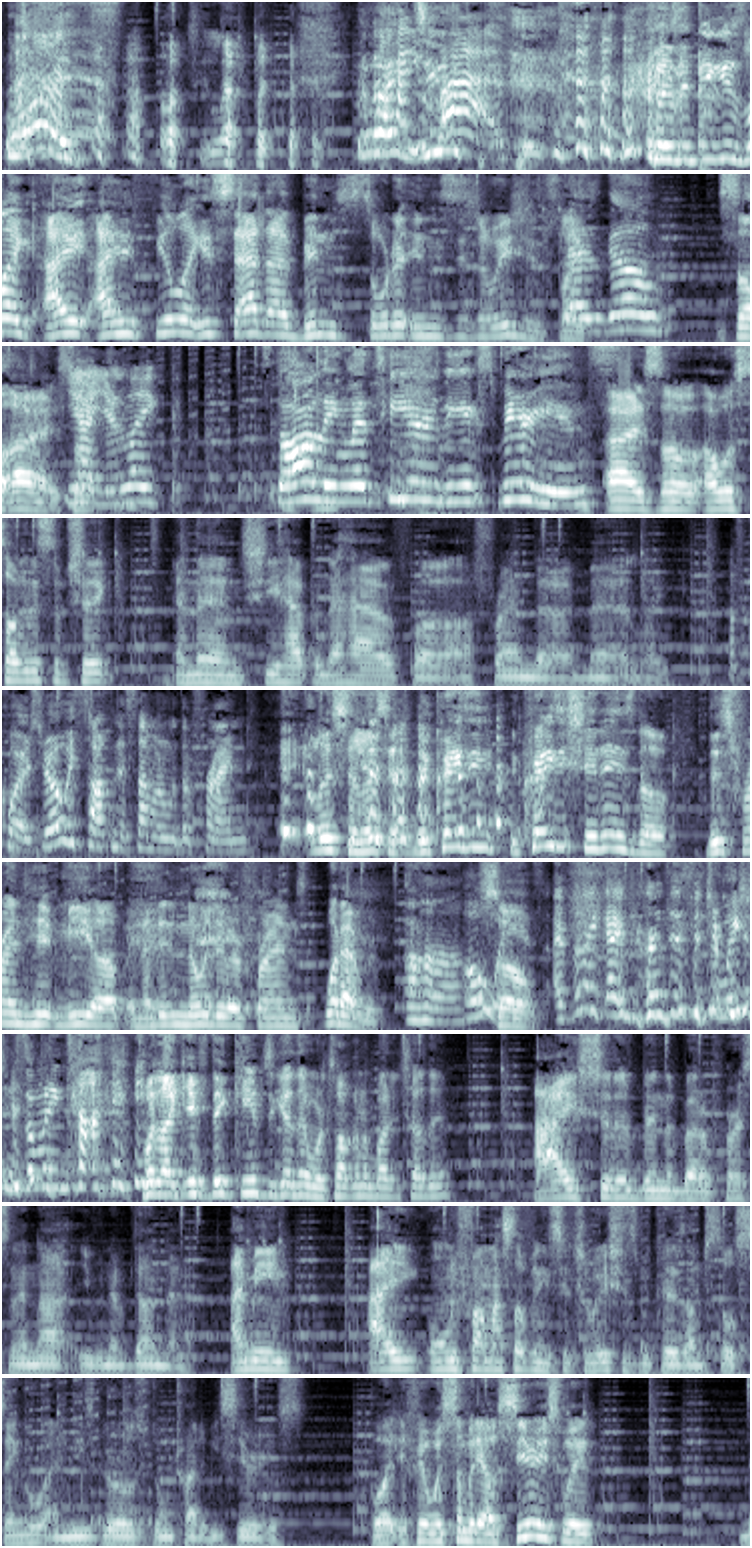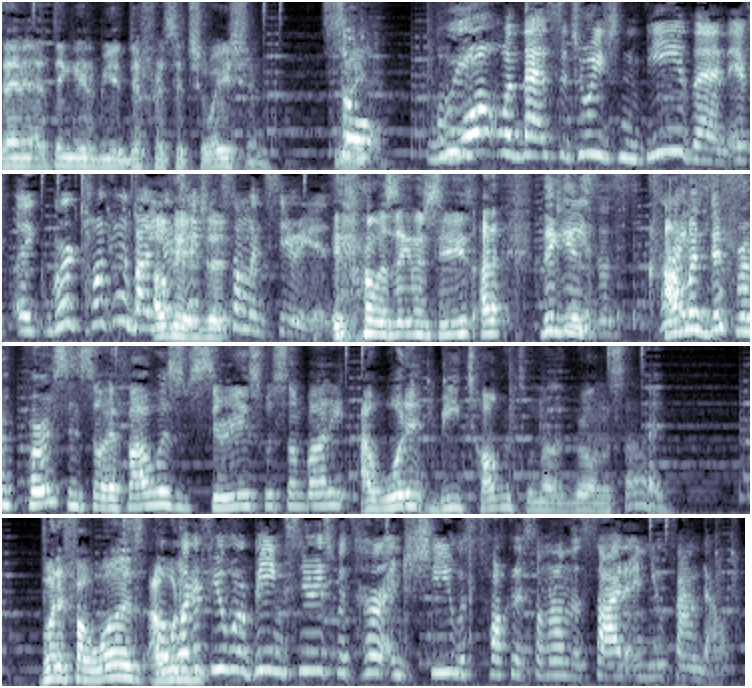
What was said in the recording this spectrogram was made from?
What? Why she laugh like that? Why you do- laugh? Because the thing is, like, I I feel like it's sad that I've been sort of in these situations. Like, Let's go. so all right, so yeah, you're like Stalling, let's hear the experience. all right, so I was talking to some chick, and then she happened to have uh, a friend that I met. Like, Of course, you're always talking to someone with a friend. listen, listen. The crazy, the crazy shit is though, this friend hit me up, and I didn't know they were friends. Whatever. Uh huh. Always. So- I feel like I've heard this situation so many times. But like, if they came together and were talking about each other, I should have been the better person and not even have done that. I mean, I only find myself in these situations because I'm still single, and these girls don't try to be serious. But if it was somebody I was serious with, then I think it'd be a different situation. so, like- Wait. what would that situation be then? If like we're talking about you Okay, taking so- someone serious. If I was even serious, I think is Jesus Christ. I'm a different person. So if I was serious with somebody, I wouldn't be talking to another girl on the side. But if I was, I would. what if you were being serious with her and she was talking to someone on the side and you found out?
